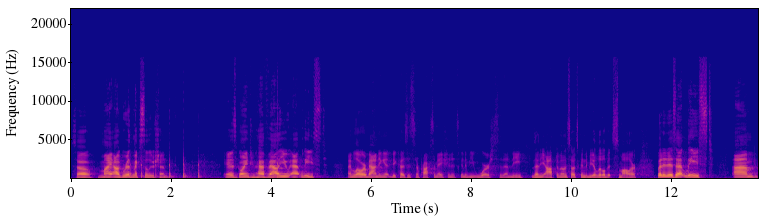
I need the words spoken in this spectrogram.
So my algorithmic solution is going to have value at least. I'm lower bounding it because it's an approximation. It's going to be worse than the than the optimum, so it's going to be a little bit smaller. But it is at least um,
